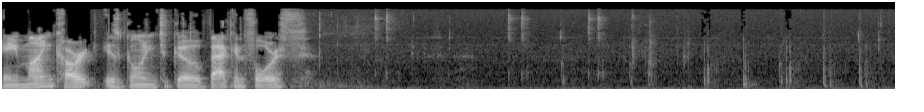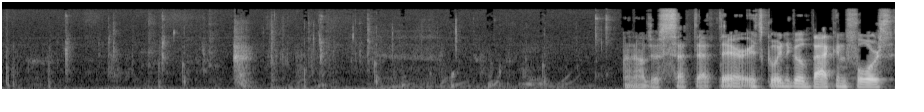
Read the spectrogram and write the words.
a minecart is going to go back and forth just set that there. It's going to go back and forth,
